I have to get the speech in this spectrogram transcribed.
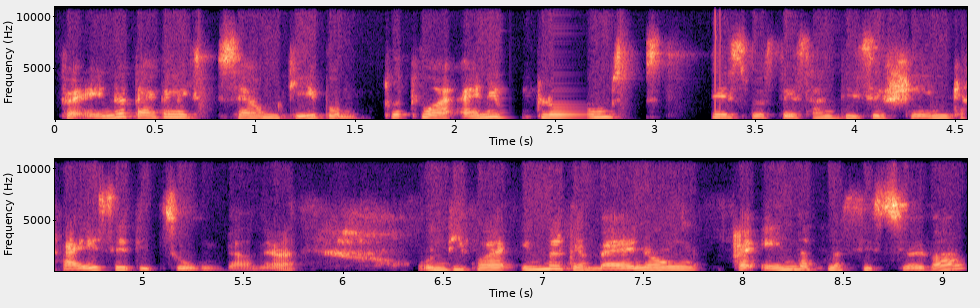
verändert eigentlich seine Umgebung. Dort, wo er eine plumpst ist, was das sind diese schönen Kreise, die zogen dann. Ja. Und ich war immer der Meinung, verändert man sich selber,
